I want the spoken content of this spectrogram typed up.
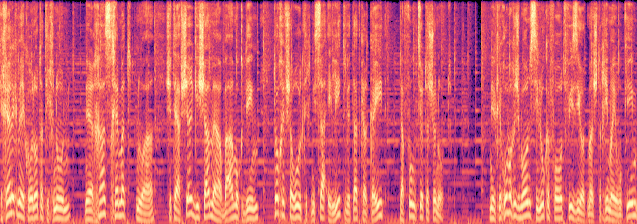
כחלק מעקרונות התכנון, נערכה סכמת תנועה שתאפשר גישה מארבעה מוקדים, תוך אפשרות לכניסה עילית ותת-קרקעית לפונקציות השונות. נלקחו בחשבון סילוק הפרעות פיזיות מהשטחים הירוקים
